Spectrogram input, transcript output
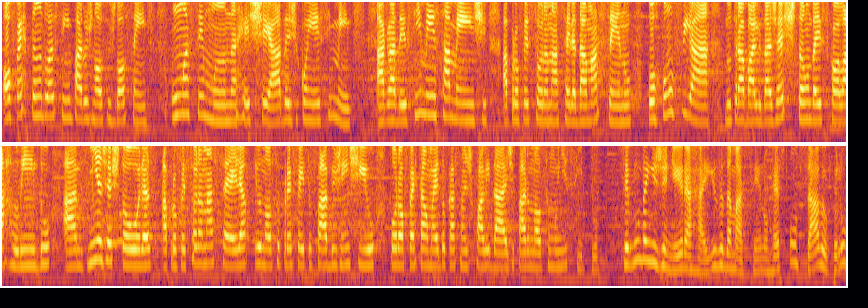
ofertando assim para os nossos docentes uma semana recheada de conhecimentos. Agradeço imensamente a professora Nacélia Damasceno por confiar no trabalho da gestão da Escola Arlindo, as minhas gestoras, a professora Nacélia Célia e o nosso prefeito Fábio Gentil por ofertar uma educação de qualidade para o nosso município. Segundo a engenheira Raíza Damasceno, responsável pelo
